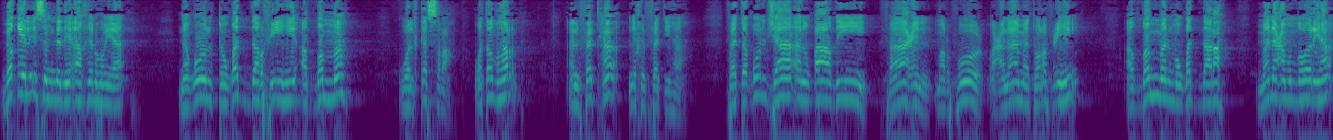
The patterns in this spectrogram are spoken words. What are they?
بقي الاسم الذي آخره يا نقول تقدر فيه الضمة والكسرة وتظهر الفتحة لخفتها. فتقول جاء القاضي فاعل مرفوع وعلامة رفعه الضمة المقدرة منع من ظهورها؟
